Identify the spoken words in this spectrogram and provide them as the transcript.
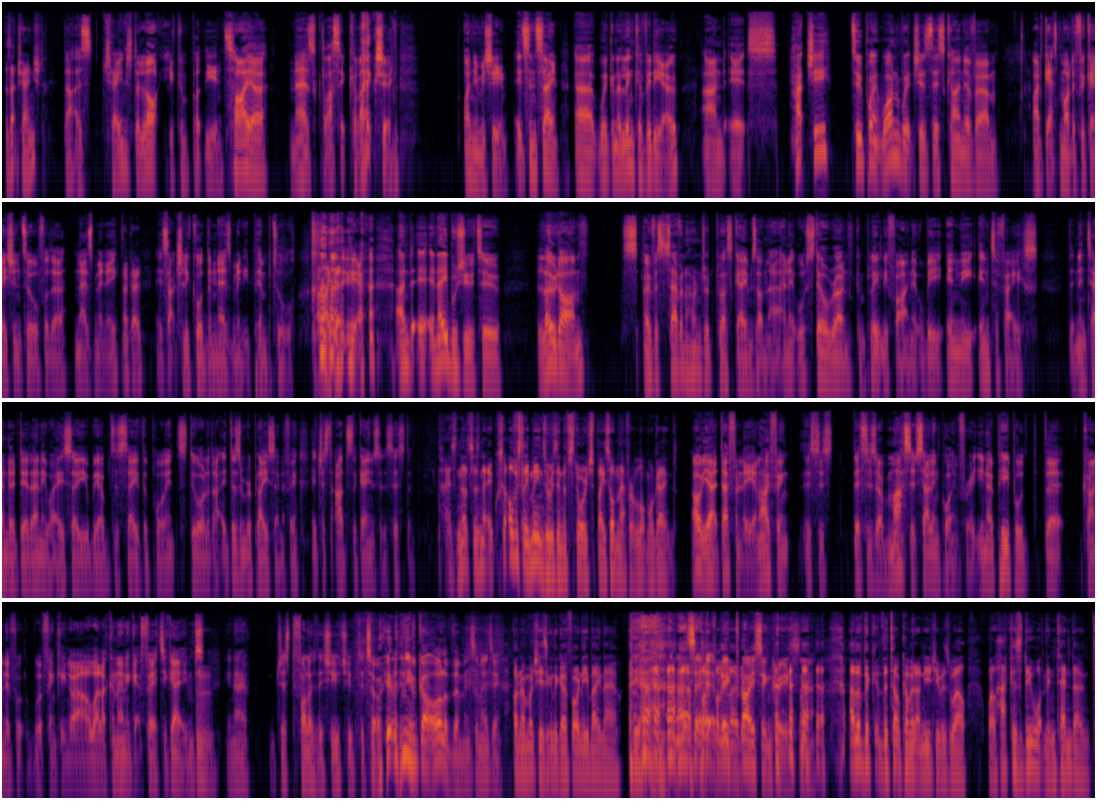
Has that changed? that has changed a lot. You can put the entire NES Classic Collection on your machine. It's insane. Uh, we're going to link a video, and it's Hakchi 2.1, which is this kind of, um, I'd guess, modification tool for the NES Mini. Okay. It's actually called the NES Mini Pimp Tool. I like it. yeah. And it enables you to load on over 700 plus games on there and it will still run completely fine. It will be in the interface that Nintendo did anyway, so you'll be able to save the points, do all of that. It doesn't replace anything, it just adds the games to the system. That is nuts, isn't it? So obviously, means there is enough storage space on there for a lot more games. Oh yeah, definitely. And I think this is this is a massive selling point for it. You know, people that kind of were thinking, oh well, I can only get thirty games. Mm. You know, just follow this YouTube tutorial and you've got all of them. It's amazing. Oh no, much he's going to go for on eBay now. Yeah, that's it. a big loaded. price increase. Yeah. I love the the top comment on YouTube as well. Well, hackers do what Nintendo don't.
